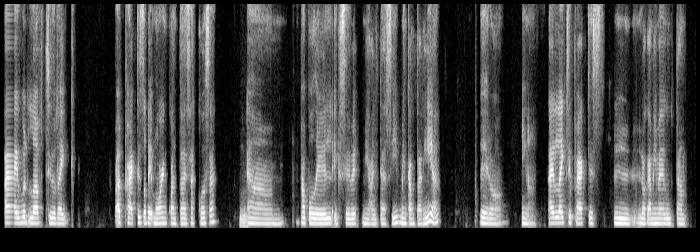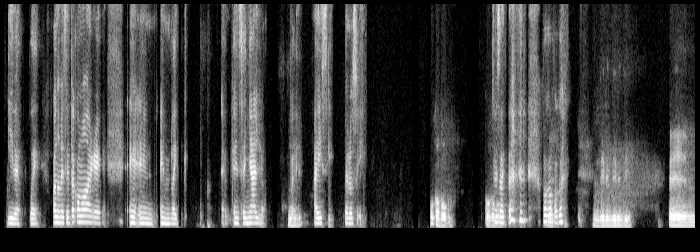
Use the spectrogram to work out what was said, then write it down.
I would love to like practice a bit more en cuanto a esas cosas Mm. um, para poder exhibir mi arte así. Me encantaría, pero, you know, I like to practice lo que a mí me gusta y después, cuando me siento cómoda que, en, en, like, en- enseñarlo, pues Ujú. ahí sí, pero sí, Poco a poco. Poco a poco. exacto, poco a poco. Indeed, indeed, indeed. Eh.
